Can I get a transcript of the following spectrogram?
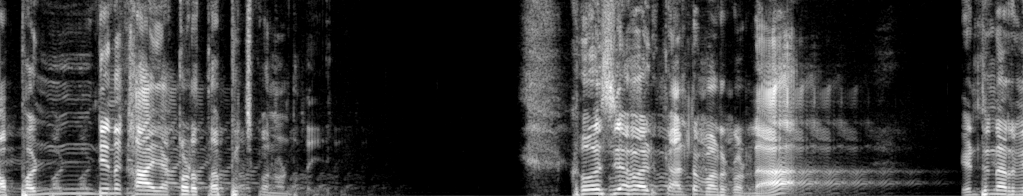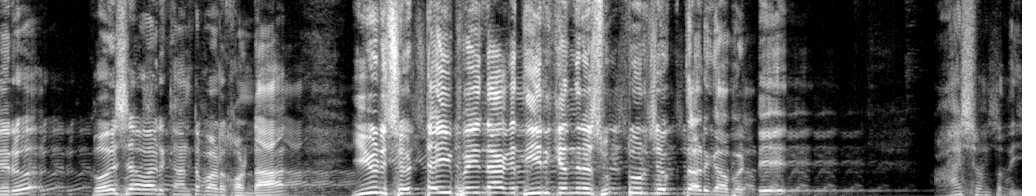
ఆ పండిన కాయ ఎక్కడో తప్పించుకొని ఉంటుంది. కోసేవాడికి కంటపడకుండా వింటున్నారు మీరు? కోసేవాడికి కంటపడకుండా ఈడు చెట్టు అయిపోయినాక దీని కిందనే చుట్టూరు చెక్కుతాడు కాబట్టి ఆశ ఉంటుంది.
